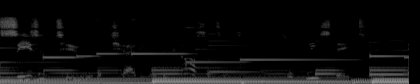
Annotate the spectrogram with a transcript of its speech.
season two of Chatting with the Constantins. So please stay tuned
